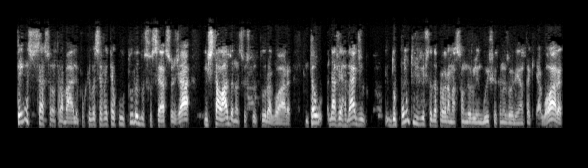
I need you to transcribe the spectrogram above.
tenha sucesso no trabalho, porque você vai ter a cultura do sucesso já instalada na sua estrutura agora. Então, na verdade, do ponto de vista da programação neurolinguística que nos orienta aqui agora,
